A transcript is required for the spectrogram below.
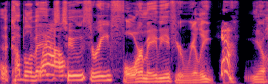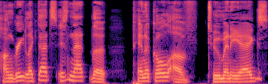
a couple of eggs, well- two, three, four, maybe if you're really, Yeah. you know, hungry. Like that's isn't that the pinnacle of too many eggs,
